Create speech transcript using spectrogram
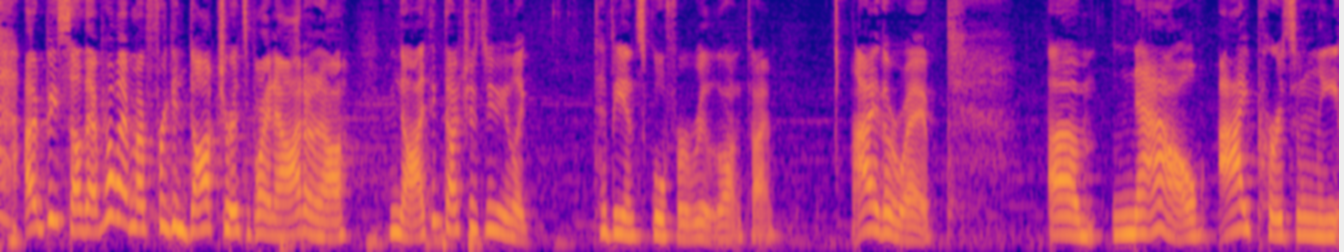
I'd be something. I probably have my freaking doctorates by now. I don't know. No, I think doctorates need like to be in school for a really long time. Either way, um, now I personally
